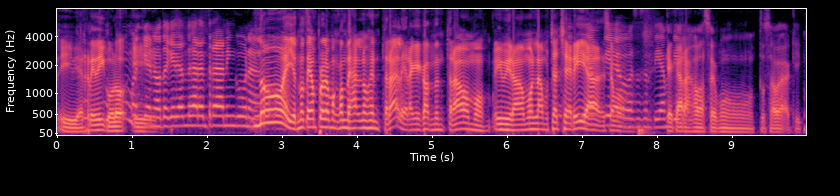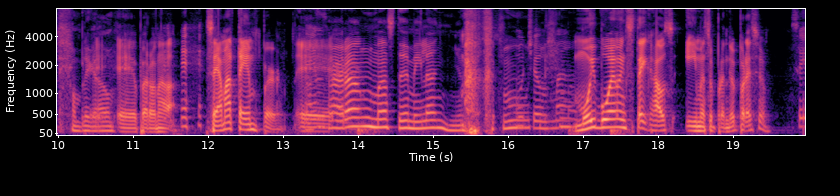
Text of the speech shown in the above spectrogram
y bien ridículos. y... Porque no te querían dejar entrar a ninguna. No, ellos no tenían problema con dejarnos entrar. Era que cuando entrábamos y mirábamos la muchachería, Se decíamos, viejos, se sentían ¿qué viejos". carajo hacemos, tú sabes, aquí? Complicado. Eh, eh, pero nada, se llama Temper. Eh, Harán más de mil años. Mucho más. muy bueno en Steakhouse y me sorprendió el precio. ¿Sí?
